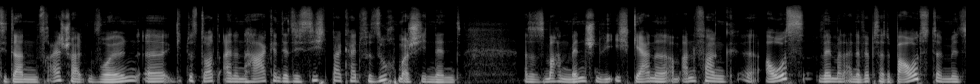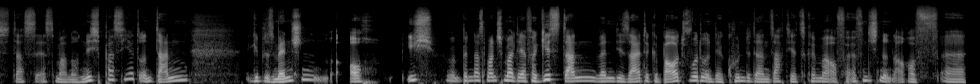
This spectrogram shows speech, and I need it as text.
sie dann freischalten wollen, äh, gibt es dort einen Haken, der sich Sichtbarkeit für Suchmaschinen nennt. Also das machen Menschen wie ich gerne am Anfang äh, aus, wenn man eine Webseite baut, damit das erstmal noch nicht passiert. Und dann gibt es Menschen, auch ich bin das manchmal, der vergisst dann, wenn die Seite gebaut wurde und der Kunde dann sagt, jetzt können wir auch veröffentlichen und auch auf äh,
